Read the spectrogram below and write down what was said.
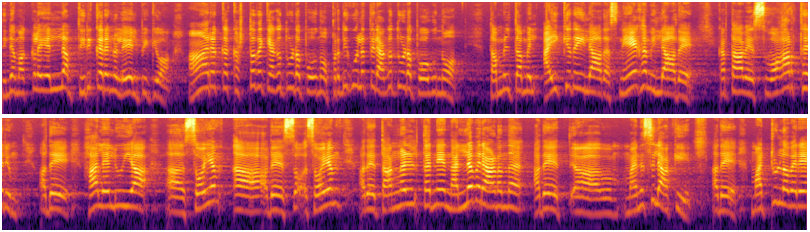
നിന്റെ മക്കളെ എല്ലാം തിരുക്കരങ്ങളിൽ ഏൽപ്പിക്കുക. ആരൊക്കെ കഷ്ടതയ്ക്കകത്തൂടെ പോകുന്നോ പ്രതികൂലത്തിനകത്തൂടെ പോകുന്നോ തമ്മിൽ തമ്മിൽ ഐക്യതയില്ലാതെ സ്നേഹമില്ലാതെ കർത്താവെ സ്വാർത്ഥരും അതെ ഹലലൂയ സ്വയം അതെ സ്വയം അതെ തങ്ങൾ തന്നെ നല്ലവരാണെന്ന് അതെ മനസ്സിലാക്കി അതെ മറ്റുള്ളവരെ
